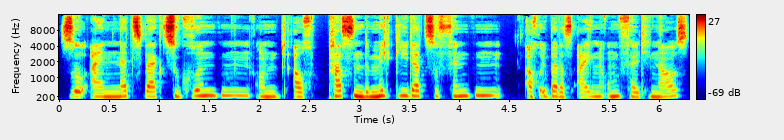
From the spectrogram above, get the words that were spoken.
So ein Netzwerk zu gründen und auch passende Mitglieder zu finden, auch über das eigene Umfeld hinaus,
